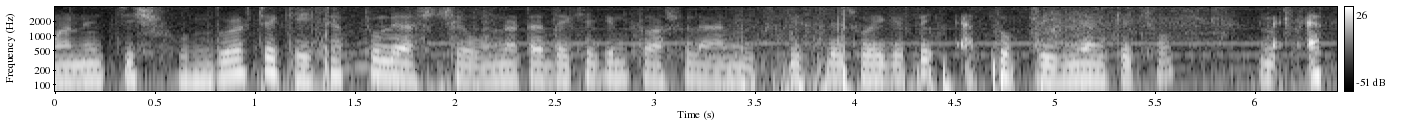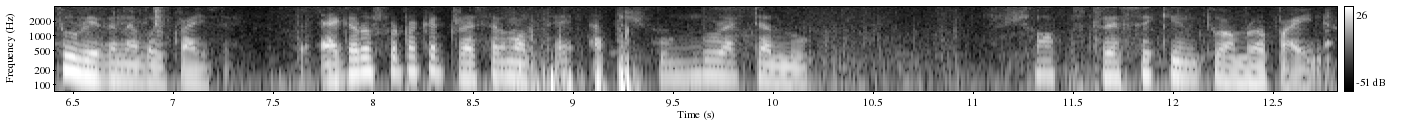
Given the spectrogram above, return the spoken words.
মানে যে সুন্দর একটা গেট আপ চলে আসছে। ওনাটা দেখে কিন্তু আসলে আমি স্পেসলেস হয়ে গেছি। এত প্রিমিয়াম কিছু মানে এত রিজনেবল প্রাইসে তো এগারোশো টাকার ড্রেসের মধ্যে এত সুন্দর একটা লুক সব ড্রেসে কিন্তু আমরা পাই না।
